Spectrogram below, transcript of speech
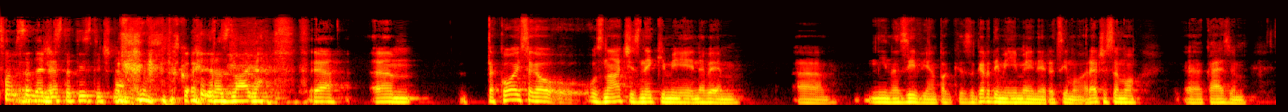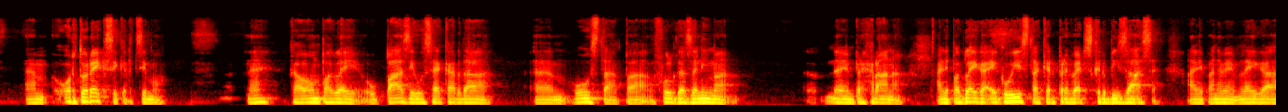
Sam se da že statistična razlaga. ja, um, takoj se ga označi z nekimi, ne vem, uh, ni nazivi, ampak z grdimi imeni. Recimo. Reče samo, uh, kaj jaz vem, um, ortoreksik, recimo. Ne? Kao on pa gledaj, upazi vse, kar da um, v usta, pa ful ga zanima, vem, prehrana. Ali pa gleda egoista, ker preveč skrbi zase. Ali pa ne vem, gleda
